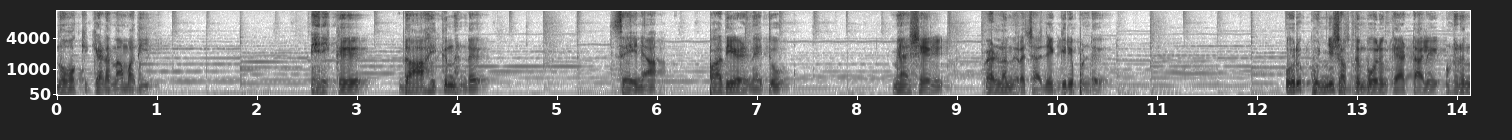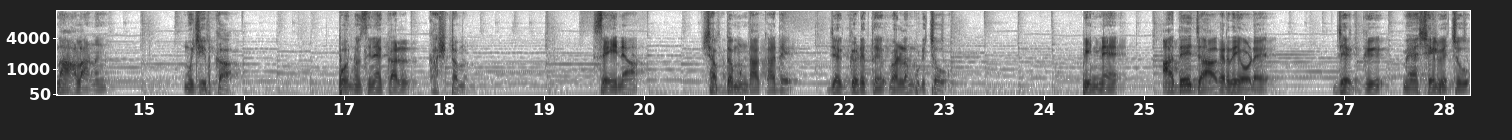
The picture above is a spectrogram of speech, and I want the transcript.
നോക്കിക്കിടന്നാൽ മതി? എനിക്ക് ദാഹിക്കുന്നുണ്ട്. സൈന പതിയെ എഴുന്നേറ്റു. മേശയിൽ വെള്ളം നിറച്ച ജഗ്ഗിരിപ്പുണ്ട്. ഒരു കുഞ്ഞു ശബ്ദം പോലും കേട്ടാൽ ഉണരുന്ന ആളാണ് മുജീബ്ക പൊന്നുസിനേക്കാൾ കഷ്ടം. സൈന ശബ്ദമുണ്ടാക്കാതെ ജഗ്ഗെടുത്ത് വെള്ളം കുടിച്ചു. പിന്നെ അതേ ജാഗ്രതയോടെ ജഗ്ഗ് മേശയിൽ വെച്ചു.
